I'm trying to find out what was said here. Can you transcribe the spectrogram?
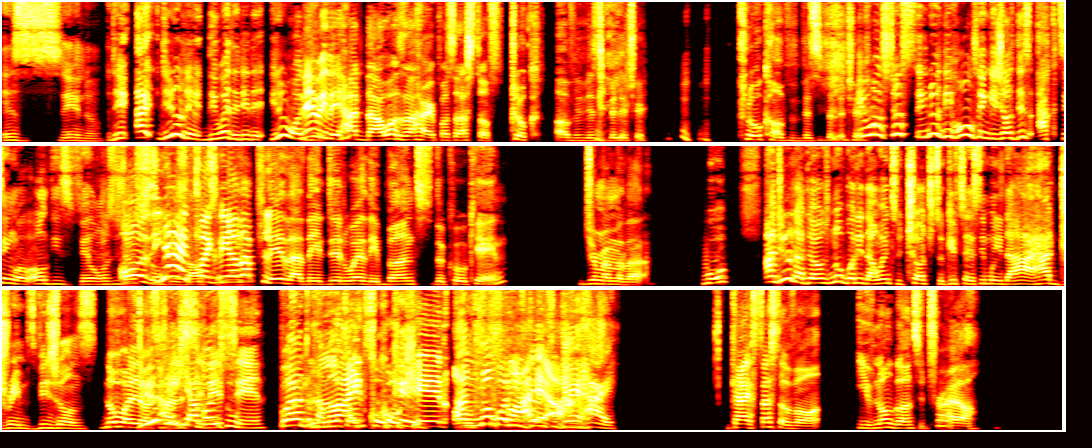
is you know they I do you know the, the way they did it you know what Maybe they, they had that. What's that Harry Potter stuff? Cloak of invisibility. Cloak of invisibility. it was just you know the whole thing is just this acting of all these films Oh, so yeah, it's like the me. other play that they did where they burnt the cocaine. Do you remember that? Whoa. and you know that there was nobody that went to church to give testimony that "Ah, I had dreams visions Nobody Do you was think are going to hallucinating. burn that amount Light of cocaine, cocaine and nobody is going to get high Guy, first of all, you've not gone to trial.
